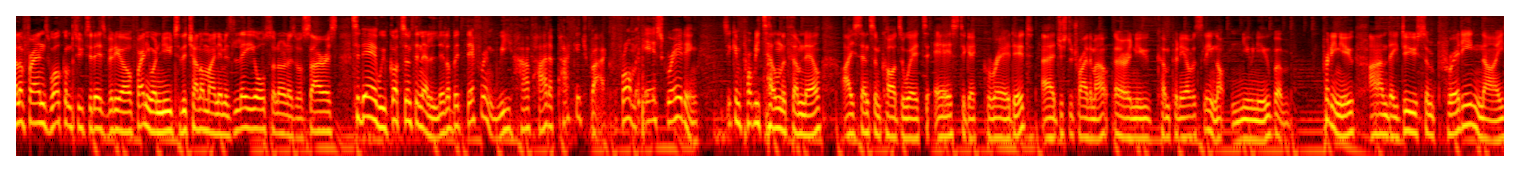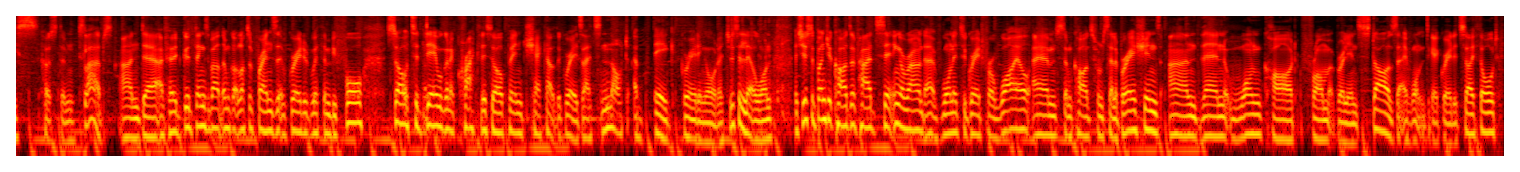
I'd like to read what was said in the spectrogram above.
Hello friends, welcome to today's video. For anyone new to the channel, my name is Lee, also known as Osirus. Today we've got something a little bit different. We have had a package back from Ace Grading. As you can probably tell in the thumbnail, I sent some cards away to Ace to get graded, uh, just to try them out. They're a new company, obviously, not new new, but pretty new, and they do some pretty nice custom slabs. And uh, I've heard good things about them, got lots of friends that have graded with them before. So today we're going to crack this open, check out the grades. It's not a big grading order, just a little one. It's just a bunch of cards I've had sitting around I've wanted to grade for a while. Um, some cards from Celebrations, and then one card from Brilliant Stars that I've wanted to get graded. So I thought,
